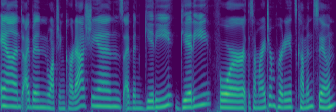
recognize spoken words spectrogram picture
and I've been watching Kardashians. I've been giddy, giddy for the summer I turn pretty. It's coming soon.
